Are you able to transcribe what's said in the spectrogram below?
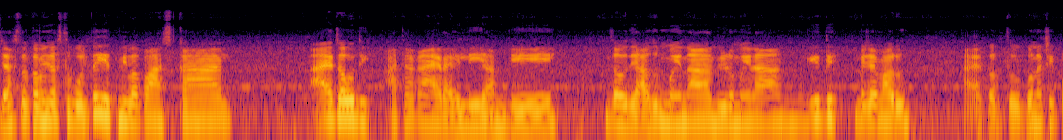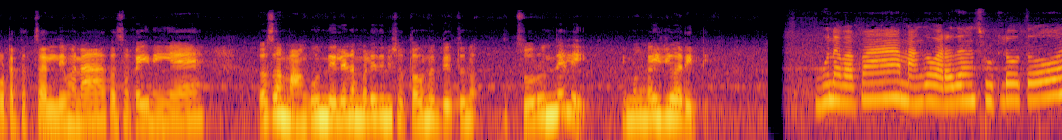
जास्त कमी जास्त बोलता येत नाही बाबा आजकाल. आहे जाऊ दे. आता काय राहिली आंबे जाऊ दे अजून महिना दीड महिना. येते मजा मारून. काय करतो? कोणाची पोटातच चालली म्हणा. तसं काही नाही आहे तसं मागून दिले ना मला तुम्ही स्वतःहूनच देतो ना. चोरून दिले की मग नाही जीवार येते. हो ना बापा. मागं वारा सुटलं होतं.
